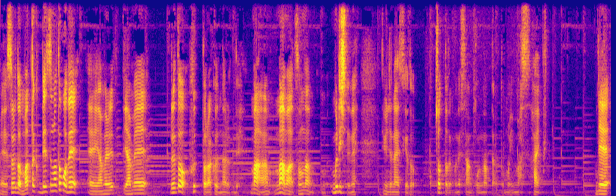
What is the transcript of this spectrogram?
えーそれとは全く別のとこで、えーやめる、やめると、ふっと楽になるんで、まあ、まあまあ、そんな、無理してね、っていうんじゃないですけど、ちょっとでもね、参考になったらと思います。はい。で、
